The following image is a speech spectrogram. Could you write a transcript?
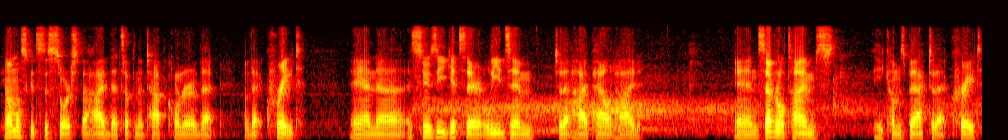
He almost gets to source the hide that's up in the top corner of that of that crate and uh, as soon as he gets there it leads him to that high pallet hide and several times he comes back to that crate.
